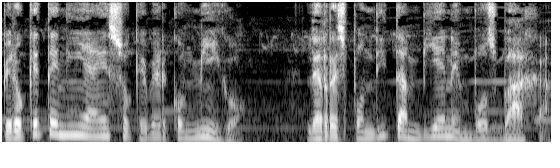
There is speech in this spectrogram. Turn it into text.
¿pero qué tenía eso que ver conmigo? Le respondí también en voz baja.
